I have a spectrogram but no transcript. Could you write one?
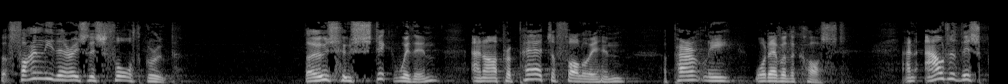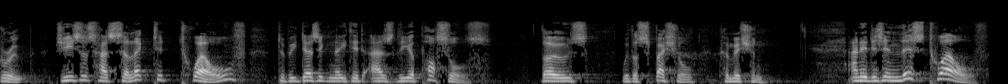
But finally, there is this fourth group those who stick with him and are prepared to follow him, apparently, whatever the cost. And out of this group, Jesus has selected 12 to be designated as the apostles, those with a special commission. And it is in this 12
